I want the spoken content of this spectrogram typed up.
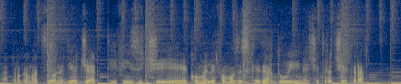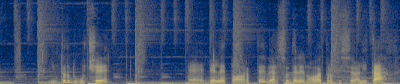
la programmazione di oggetti fisici come le famose schede Arduino, eccetera, eccetera, introduce eh, delle porte verso delle nuove professionalità.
